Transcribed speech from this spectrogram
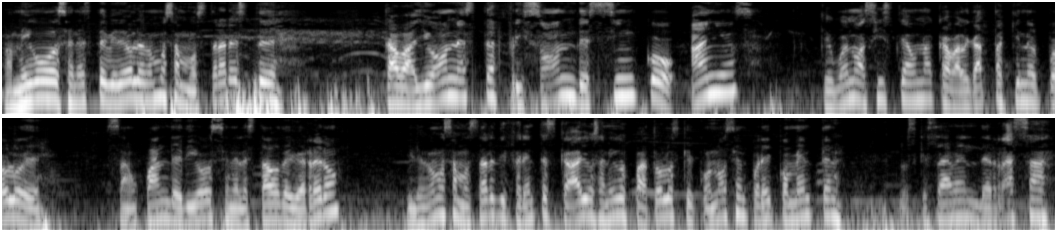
Amigos, en este video les vamos a mostrar este caballón, este frisón de 5 años, que bueno, asiste a una cabalgata aquí en el pueblo de San Juan de Dios, en el estado de Guerrero. Y les vamos a mostrar diferentes caballos, amigos, para todos los que conocen, por ahí comenten, los que saben de raza.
